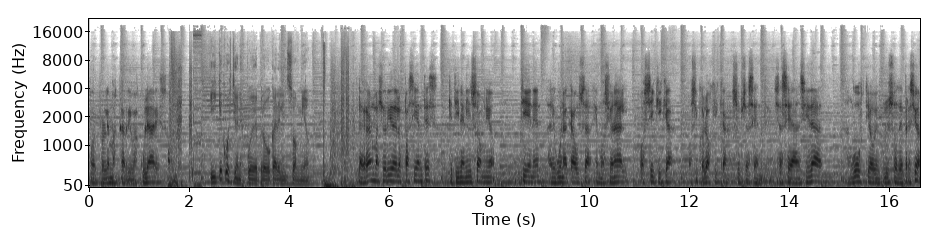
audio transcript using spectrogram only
por problemas cardiovasculares. ¿Y qué cuestiones puede provocar el insomnio? La gran mayoría de los pacientes que tienen insomnio tienen alguna causa emocional o psíquica o psicológica subyacente, ya sea ansiedad, angustia o incluso depresión.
